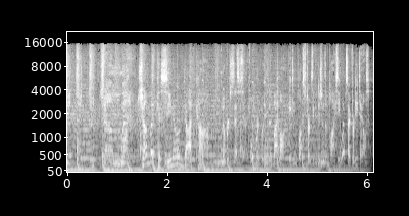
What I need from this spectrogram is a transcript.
ChumbaCasino.com. No purchase necessary. Full prohibited by law. 18 plus terms and conditions apply. See website for details.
